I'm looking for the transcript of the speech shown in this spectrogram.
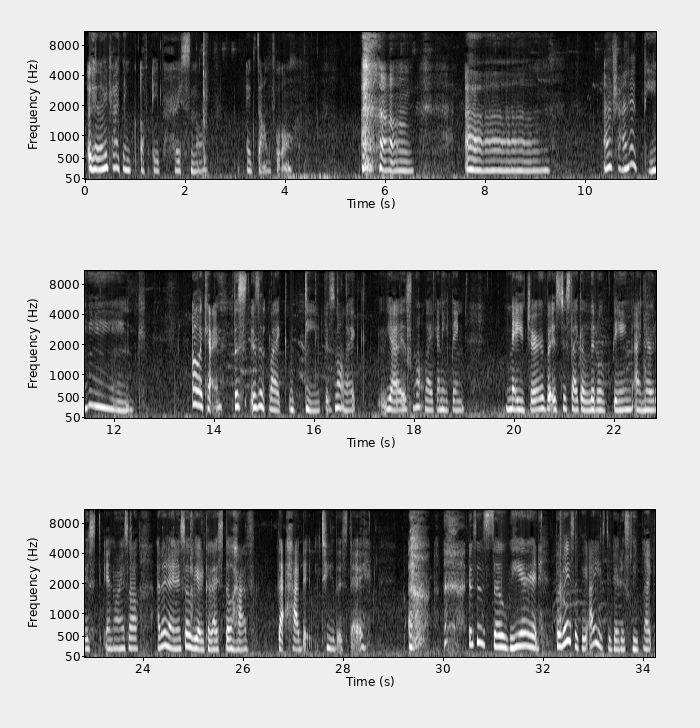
Okay, let me try to think of a personal example. um um I'm trying to think. Oh, okay. This isn't like deep. It's not like, yeah, it's not like anything major, but it's just like a little thing I noticed in myself. I don't know, and it's so weird because I still have that habit to this day. this is so weird. But basically, I used to go to sleep like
